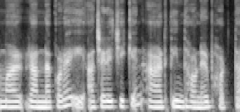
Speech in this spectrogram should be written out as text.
আমার রান্না করা এই আচারে চিকেন আর তিন ধরনের ভর্তা,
